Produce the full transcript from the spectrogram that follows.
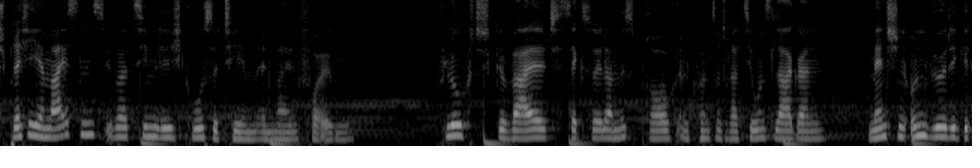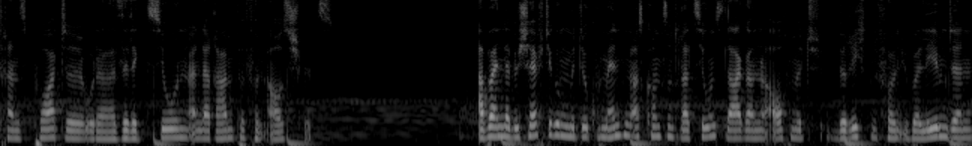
spreche hier meistens über ziemlich große Themen in meinen Folgen. Flucht, Gewalt, sexueller Missbrauch in Konzentrationslagern, menschenunwürdige Transporte oder Selektionen an der Rampe von Auschwitz. Aber in der Beschäftigung mit Dokumenten aus Konzentrationslagern und auch mit Berichten von Überlebenden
